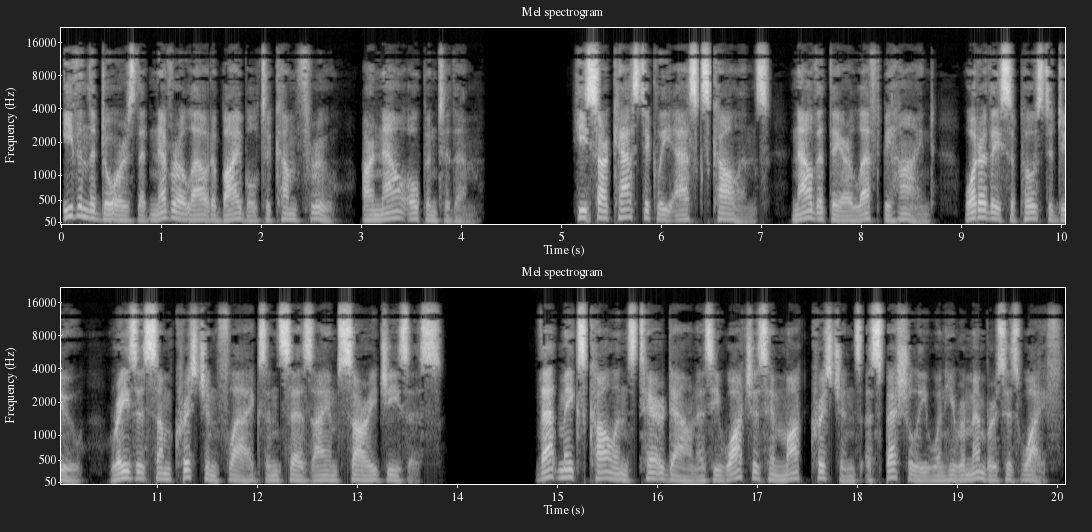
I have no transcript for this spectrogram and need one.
Even the doors that never allowed a Bible to come through, are now open to them. He sarcastically asks Collins, now that they are left behind, what are they supposed to do, raises some Christian flags and says I am sorry Jesus. That makes Collins tear down as he watches him mock Christians especially when he remembers his wife.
